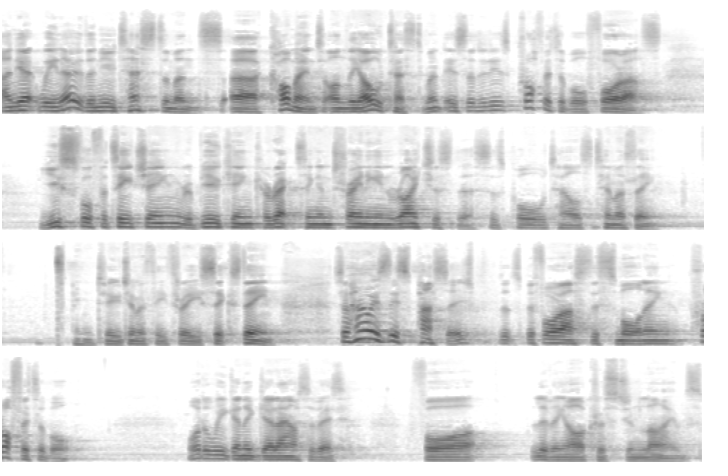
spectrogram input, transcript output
And yet, we know the New Testament's uh, comment on the Old Testament is that it is profitable for us, useful for teaching, rebuking, correcting, and training in righteousness, as Paul tells Timothy in 2 Timothy 3:16. So, how is this passage that's before us this morning profitable? What are we going to get out of it for living our Christian lives?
